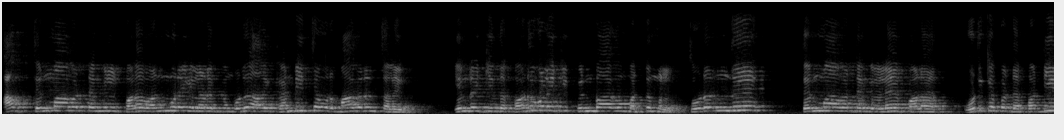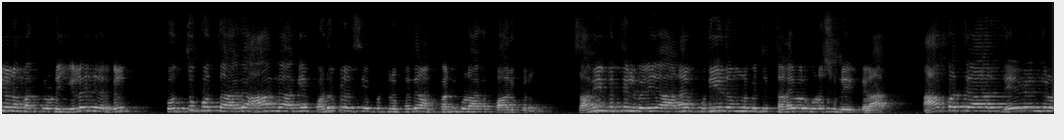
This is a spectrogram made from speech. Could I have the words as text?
அப் தென் மாவட்டங்களில் பல வன்முறைகள் நடக்கும்போது அதை கண்டித்த ஒரு மாபெரும் தலைவர். இன்றைக்கு இந்த படுகொலைக்கு பின்பாகம் மட்டுமல்ல தொடர்ந்து தென் மாவட்டங்களிலே பல ஒடுக்கப்பட்ட பட்டியலின மக்களுடைய இளைஞர்கள் கொத்து கொத்தாக ஆங்காங்கே படுகொலை செய்யப்பட்டிருப்பதை நாம் கண்கூடாக பார்க்கிறோம். சமீபத்தில் வெளியான புதிய தமிழ் கட்சி தலைவர் கூட சொல்லியிருக்கிறார் நாற்பத்தி ஆறு தேவேந்திர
